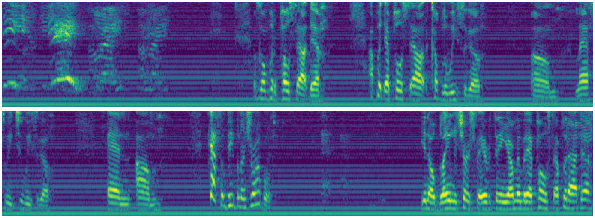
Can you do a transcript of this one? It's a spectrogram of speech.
I was going to put a post out there. I put that post out a couple of weeks ago, um, last week, two weeks ago, and um, got some people in trouble. You know, blame the church for everything. Y'all remember that post I put out there?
